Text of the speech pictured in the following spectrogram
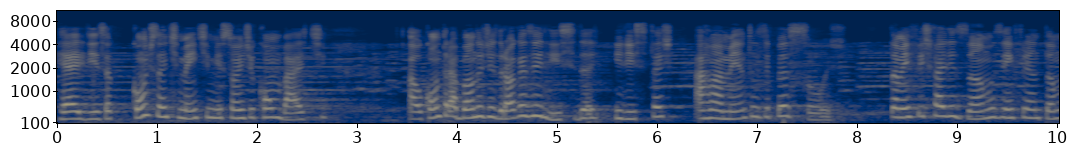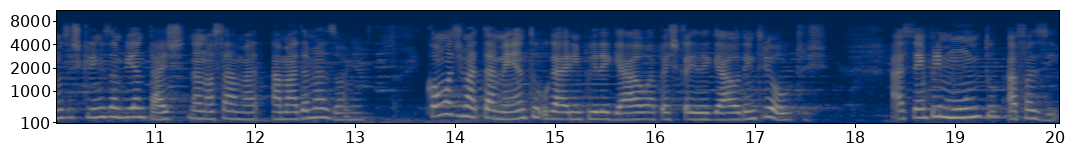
realiza constantemente missões de combate ao contrabando de drogas ilícitas, armamentos e pessoas. Também fiscalizamos e enfrentamos os crimes ambientais na nossa amada Amazônia, como o desmatamento, o garimpo ilegal, a pesca ilegal, dentre outros. Há sempre muito a fazer.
